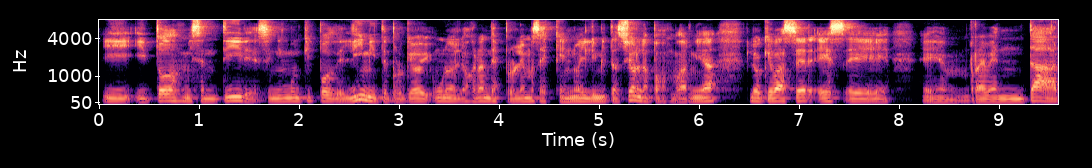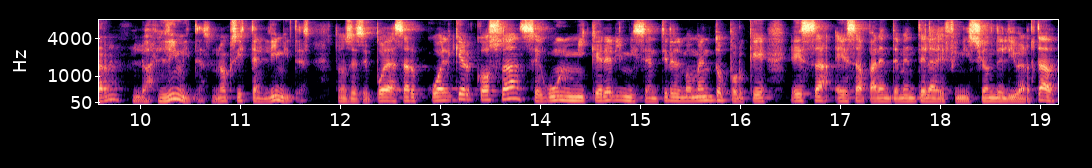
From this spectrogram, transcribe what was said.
y, todos mis sentires sin ningún tipo de límite, porque hoy uno de los grandes problemas es que no hay limitación. La posmodernidad lo que va a hacer es eh, eh, reventar los límites, no existen límites. Entonces se puede hacer cualquier cosa según mi querer y mi sentir el momento, porque esa es aparentemente la definición de libertad.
